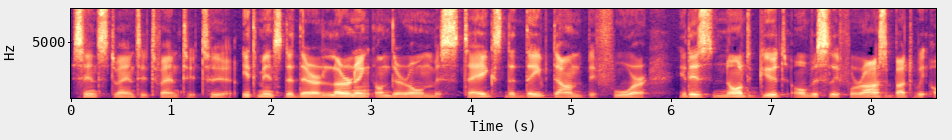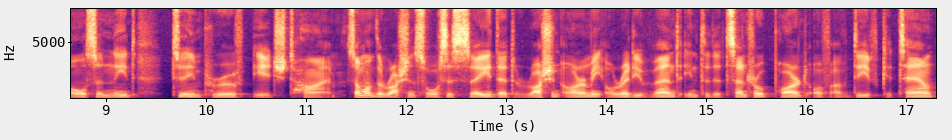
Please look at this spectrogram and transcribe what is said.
since 2022. It means that they are learning on their own mistakes that they've done before. It is not good, obviously, for us, but we also need to improve each time. Some of the Russian sources say that Russian army already went into the central part of Avdiivka town.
